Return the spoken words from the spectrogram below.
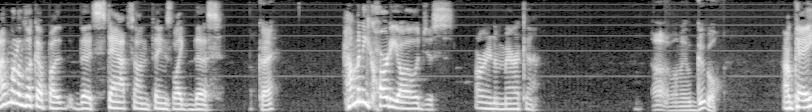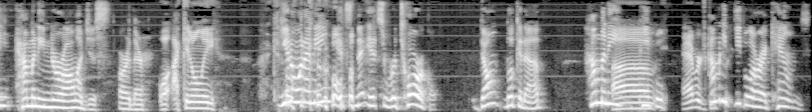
I want to look up uh, the stats on things like this. Okay. How many cardiologists are in America? Uh, let me Google. Okay, how many neurologists are there? Well, I can only. I can You know what I only mean? It's it's rhetorical. Don't look it up. How many Um, people? average. How many people are accountants?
